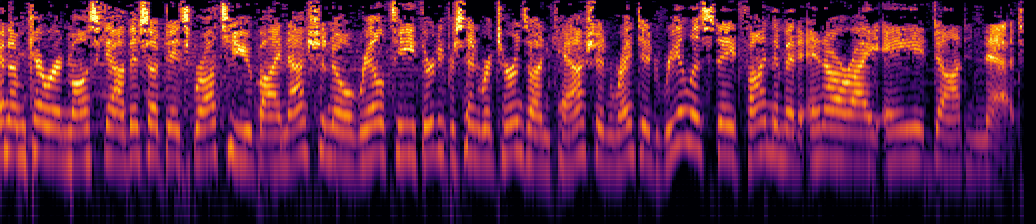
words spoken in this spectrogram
And I'm Karen Moscow. This update is brought to you by National Realty. 30% returns on cash and rented real estate. Find them at nria.net.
